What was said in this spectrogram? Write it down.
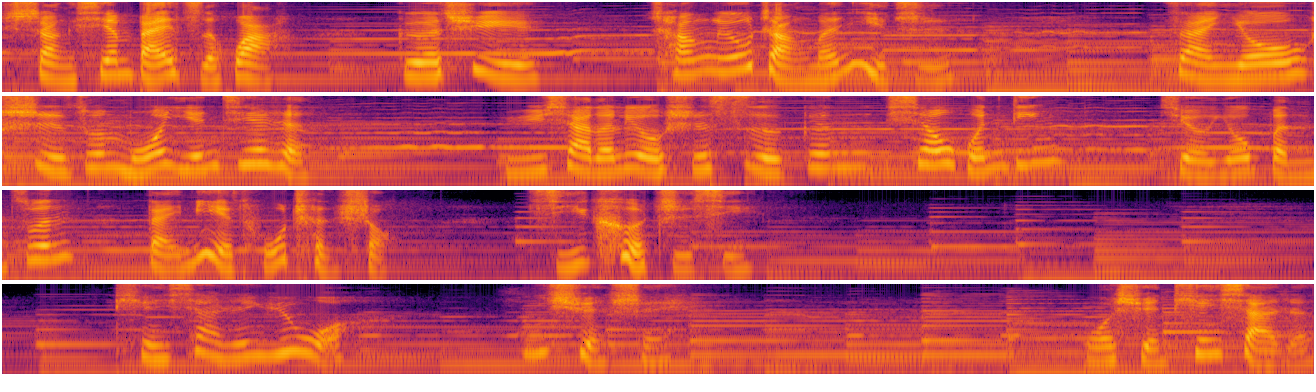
上仙白子画，革去长留掌门一职，暂由世尊魔颜接任。余下的六十四根销魂钉，就由本尊代孽徒承受，即刻执行。天下人与我，你选谁？我选天下人，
